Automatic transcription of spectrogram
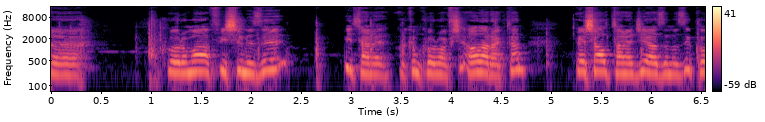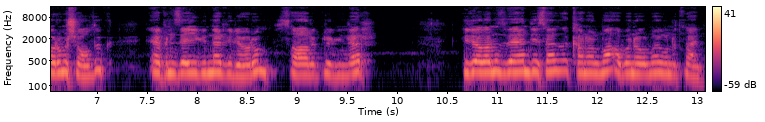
e, koruma fişimizi bir tane akım koruma fişi alaraktan 5-6 tane cihazımızı korumuş olduk. Hepinize iyi günler diliyorum. Sağlıklı günler. Videolarımızı beğendiyseniz kanalıma abone olmayı unutmayın.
